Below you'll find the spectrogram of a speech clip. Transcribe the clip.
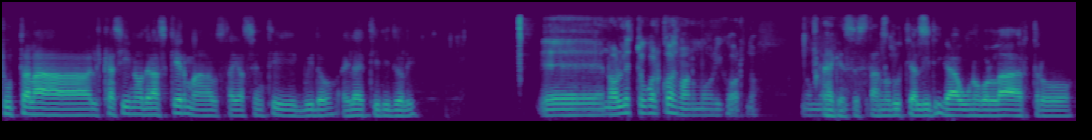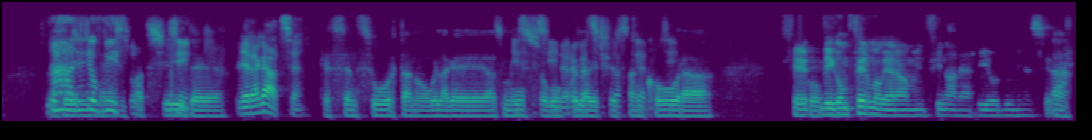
tutto il casino della scherma lo stai a sentire, Guido? Hai letto i titoli? Eh, no, ho letto qualcosa, ma non me lo ricordo. Non me Eh, che se stanno tutti a litigare uno con l'altro, le Ah, sì, sì, ho visto. Sì, Le ragazze. che si insultano, quella che ha smesso sì, con quella che ci sta ancora. Sì, Oh. vi confermo che eravamo in finale a Rio 2016. Ah,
